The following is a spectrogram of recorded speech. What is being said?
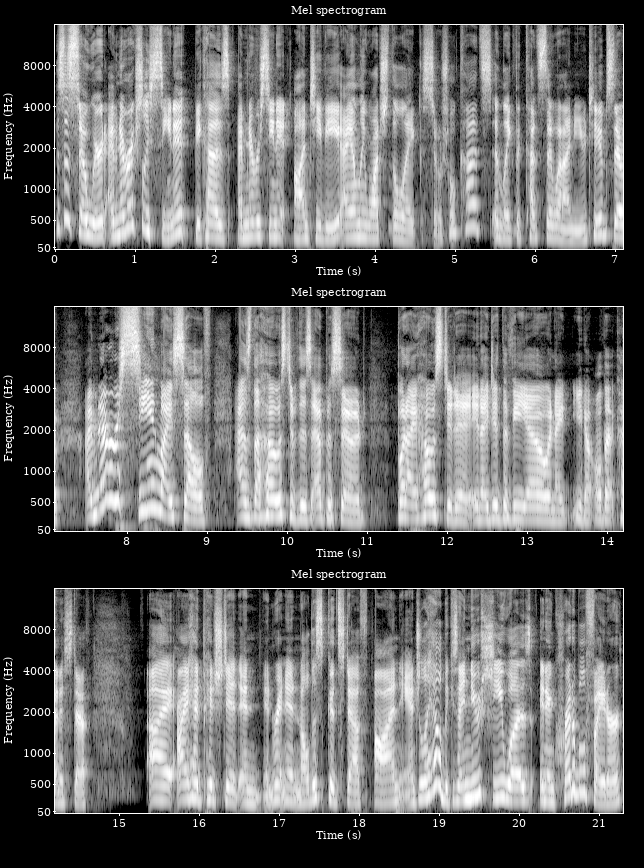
this is so weird. I've never actually seen it because I've never seen it on TV. I only watched the like social cuts and like the cuts that went on YouTube. So I've never seen myself as the host of this episode, but I hosted it and I did the VO and I, you know, all that kind of stuff. I, I had pitched it and, and written it and all this good stuff on Angela Hill because I knew she was an incredible fighter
